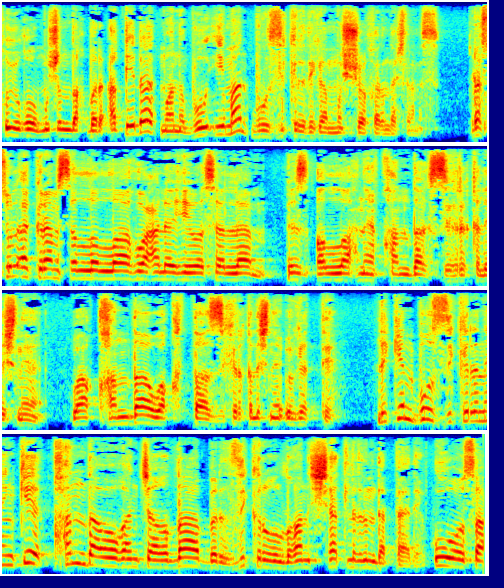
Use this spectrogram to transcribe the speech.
tuyg'u mushundoq bir aqida mana bu iymon bu zikr degan mush shu qarindoshlarimiz. Rasul akram sallallohu alayhi vasallam biz allohni qandoq zikr qilishni va qanda vaqtda zikr qilishni o'rgatdi. Lekin bu zikrininki qanda bo'lgan chog'da bir zikr bo'ldigan shartlarini deb u bo'lsa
